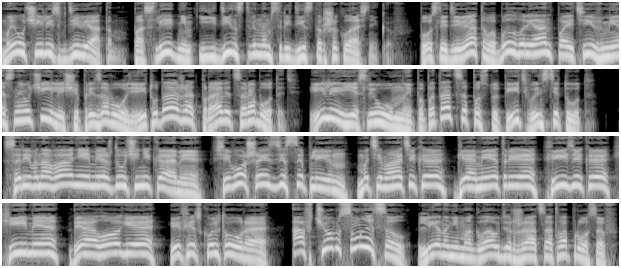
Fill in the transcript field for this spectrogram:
Мы учились в девятом, последнем и единственном среди старшеклассников. После девятого был вариант пойти в местное училище при заводе и туда же отправиться работать. Или, если умный, попытаться поступить в институт. Соревнования между учениками. Всего шесть дисциплин. Математика, геометрия, физика, химия, биология и физкультура. «А в чем смысл?» Лена не могла удержаться от вопросов.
